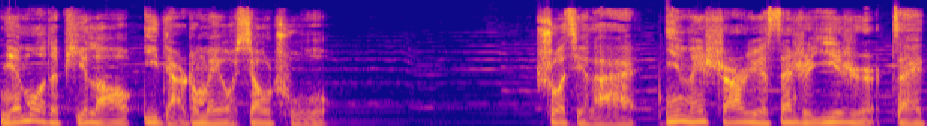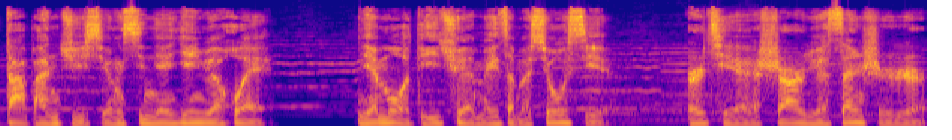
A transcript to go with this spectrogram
年末的疲劳一点都没有消除。说起来，因为十二月三十一日在大阪举行新年音乐会，年末的确没怎么休息，而且十二月三十日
